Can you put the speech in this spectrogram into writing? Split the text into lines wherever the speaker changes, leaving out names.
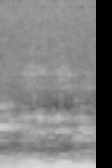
Oh.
